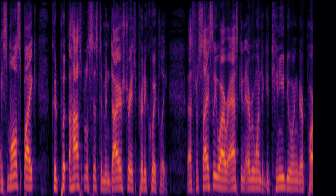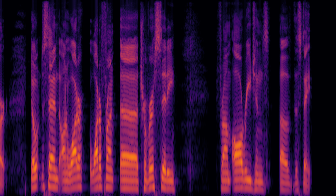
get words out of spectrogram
A small spike could put the hospital system in dire straits pretty quickly. That's precisely why we're asking everyone to continue doing their part. Don't descend on water waterfront uh, Traverse City from all regions of the state.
